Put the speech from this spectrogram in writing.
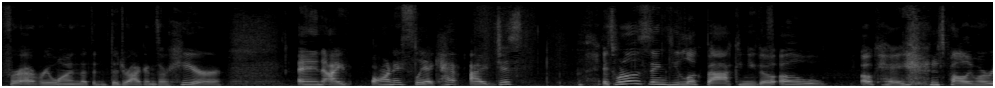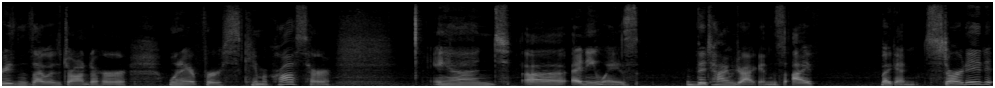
for everyone that the, the dragons are here. And i honestly i kept i just it's one of those things you look back and you go oh okay there's probably more reasons i was drawn to her when i first came across her and uh, anyways, the time dragons. I again started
